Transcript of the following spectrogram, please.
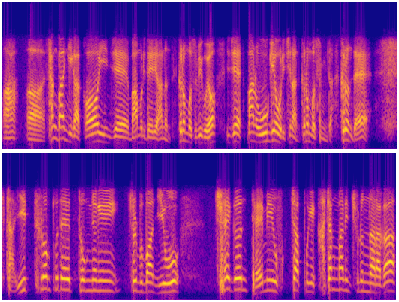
아, 아, 상반기가 거의 이제 마무리되려 하는 그런 모습이고요. 이제 만 5개월이 지난 그런 모습입니다. 그런데 자, 이 트럼프 대통령이 출범한 이후 최근 대미 흑자폭이 가장 많이 주는 나라가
